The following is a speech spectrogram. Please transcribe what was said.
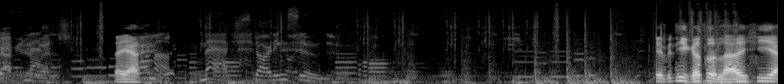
Deathmatch. ได้ยัง Warm up. Match starting soon. เปลี่ยนวิธีกระสุนแล้วไอ้เฮีย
